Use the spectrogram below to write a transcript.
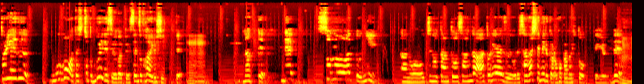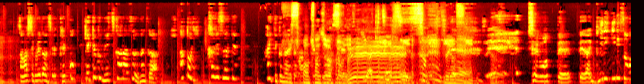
とりあえず、もう私ちょっと無理ですよ。だって専属入るしって。なって、で、その後に、あの、うちの担当さんが、あとりあえず俺探してみるから他の人っていうんで、うんうんうん。探してくれたんですけど、結構、結局見つからず、なんか、あと1ヶ月だけ入ってくれないかそなっての状況いや、きつい。そうきつい。ね。って思って、で、ギリギリその、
